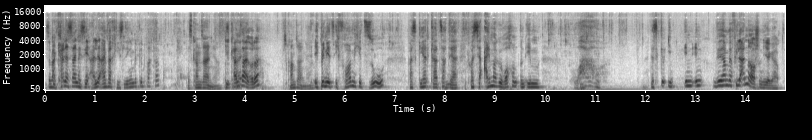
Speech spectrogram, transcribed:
Sag mal, kann es sein, dass Sie alle einfach Rieslinge mitgebracht haben? Das kann sein, ja. Das kann sein, oder? Das kann sein, ja. Ich bin jetzt, ich freue mich jetzt so, was Gerhard gerade sagt. Der, du hast ja einmal gerochen und eben, wow. Das, in, in, in, wir haben ja viele andere auch schon hier gehabt.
